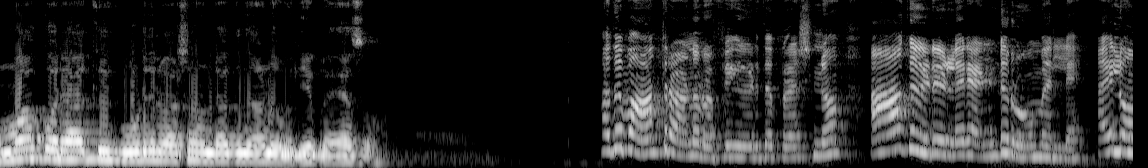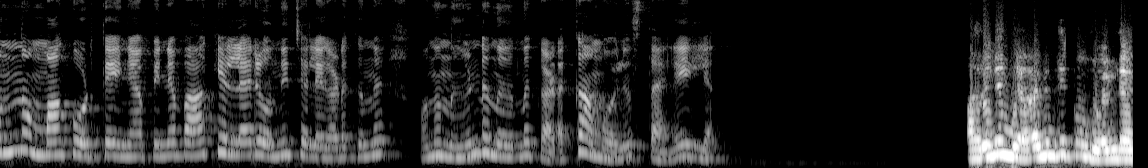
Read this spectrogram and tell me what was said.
ഉമ്മാക്ക് ഒരാൾക്ക് കൂടുതൽ ഭക്ഷണം ഉണ്ടാക്കുന്നതാണ് വലിയ പ്രയാസം. അത് മാത്രമാണ് റഫീഖ് ഇവിടുത്തെ പ്രശ്നം. ആകെ ഇവിടെയുള്ള രണ്ട് റൂമല്ലേ? അതിലൊന്ന് ഉമ്മാക്ക് കൊടുത്തു കഴിഞ്ഞാൽ പിന്നെ ബാക്കി എല്ലാവരും ഒന്നിച്ചല്ലേ കിടക്കുന്ന? ഒന്ന് നീണ്ടു നീർന്ന് കിടക്കാൻ പോലും സ്ഥലമില്ല. അതിന് ഞാനെന്തിപ്പോ വേണ്ടേ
